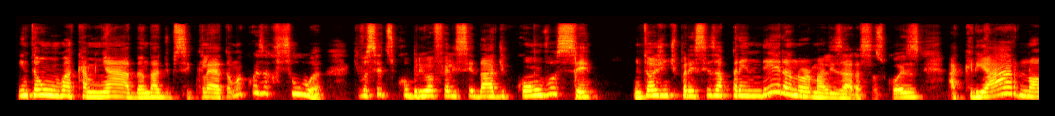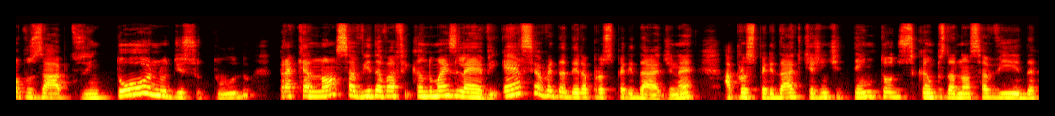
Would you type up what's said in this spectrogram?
Então, uma caminhada, andar de bicicleta, uma coisa sua, que você descobriu a felicidade com você. Então, a gente precisa aprender a normalizar essas coisas, a criar novos hábitos em torno disso tudo, para que a nossa vida vá ficando mais leve. Essa é a verdadeira prosperidade, né? A prosperidade que a gente tem em todos os campos da nossa vida,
